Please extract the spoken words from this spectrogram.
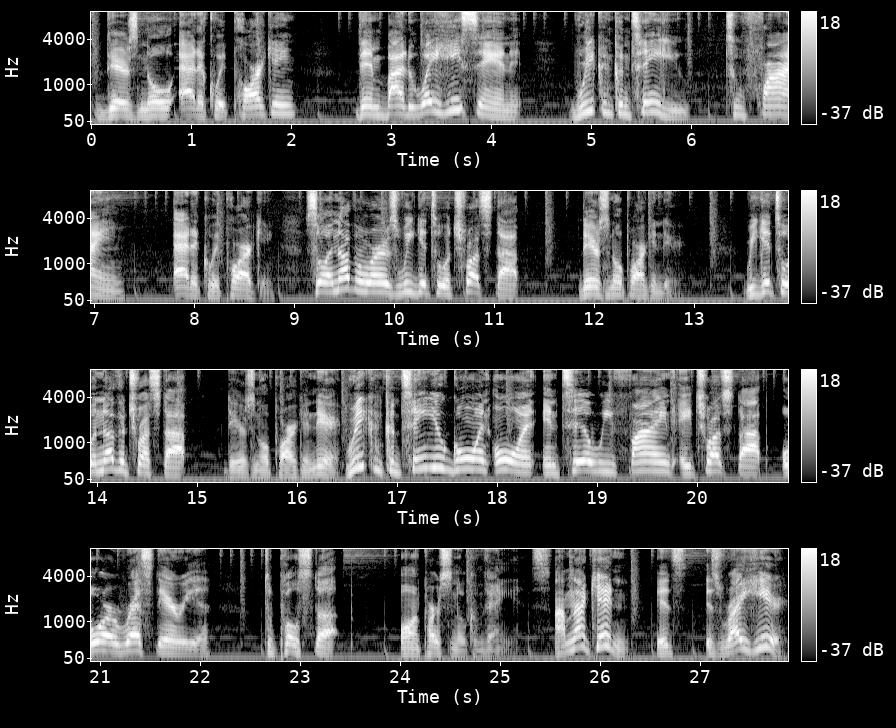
there's no adequate parking, then by the way he's saying it, we can continue to find adequate parking. So, in other words, we get to a truck stop, there's no parking there. We get to another truck stop, there's no parking there. We can continue going on until we find a truck stop or a rest area to post up on personal conveyance. I'm not kidding. It's it's right here.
